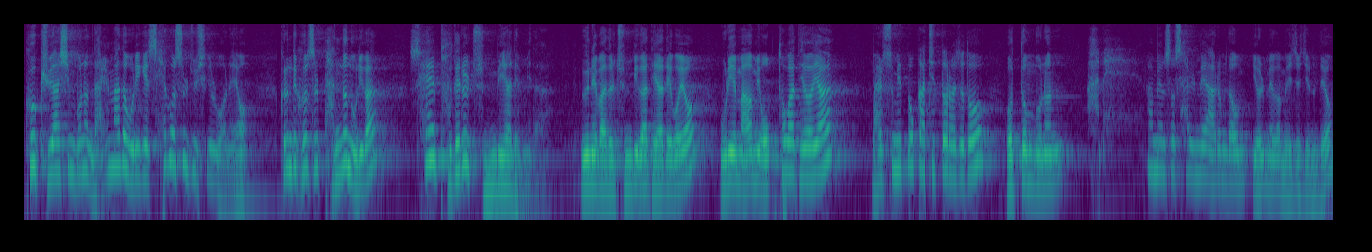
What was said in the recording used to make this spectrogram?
그 귀하신 분은 날마다 우리에게 새 것을 주시길 원해요. 그런데 그것을 받는 우리가 새 부대를 준비해야 됩니다. 은혜 받을 준비가 돼야 되고요. 우리의 마음이 옥토가 되어야 말씀이 똑같이 떨어져도 어떤 분은 아멘 하면서 삶의 아름다운 열매가 맺어지는데요.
